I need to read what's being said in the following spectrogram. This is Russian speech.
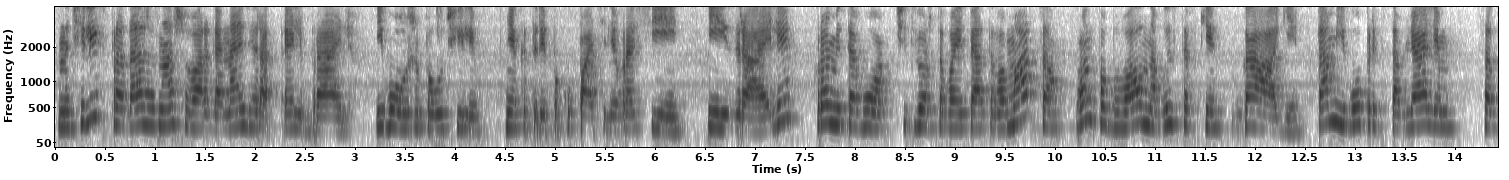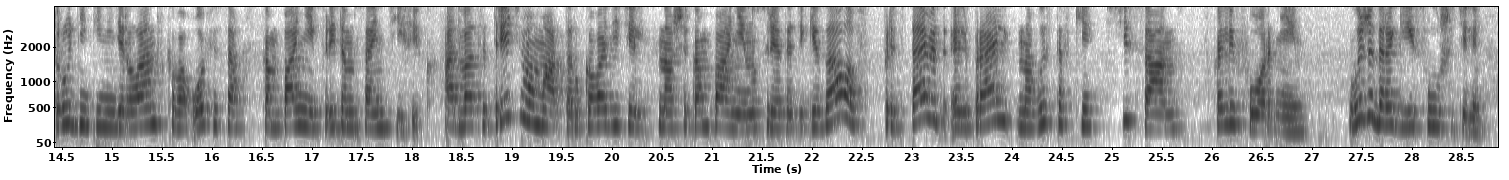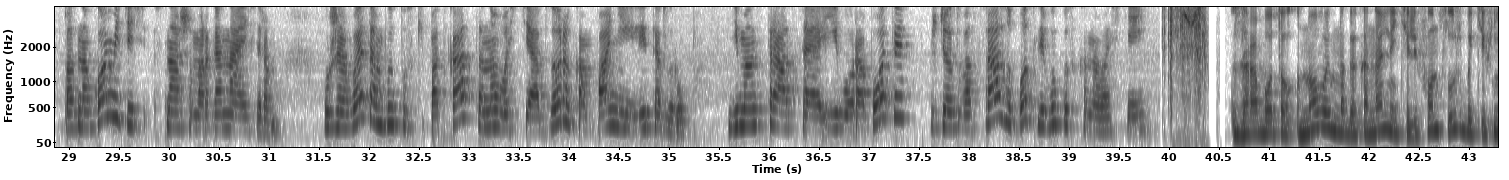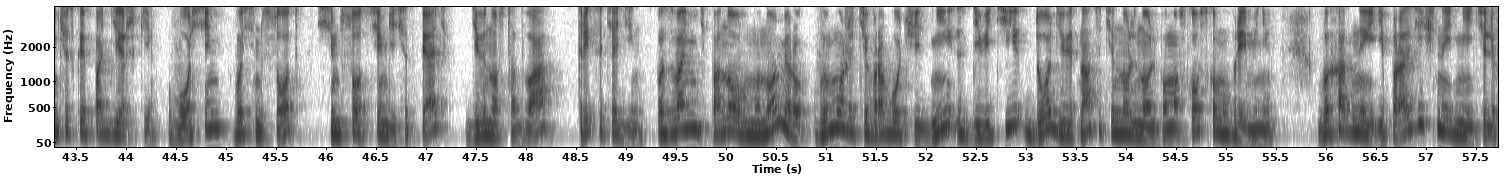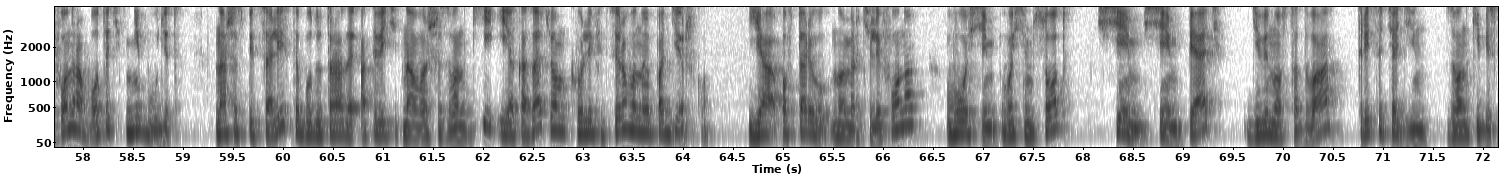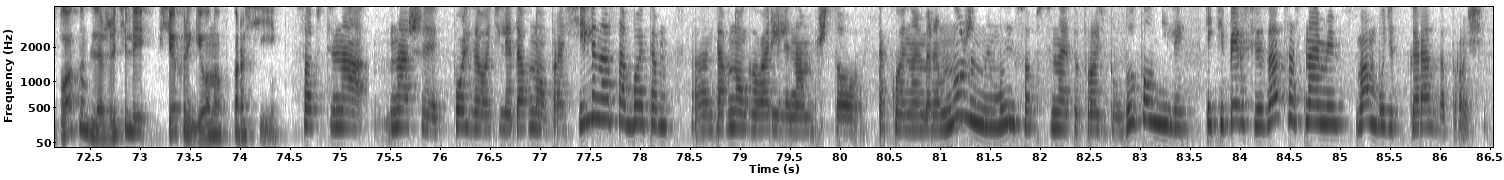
Начались продажи нашего органайзера Эль Брайль. Его уже получили некоторые покупатели в России и Израиле. Кроме того, 4 и 5 марта он побывал на выставке в Гааге. Там его представляли сотрудники нидерландского офиса компании Freedom Scientific. А 23 марта руководитель нашей компании Нусрета Дигизалов представит Эль Брайль на выставке Сисан в Калифорнии. Вы же, дорогие слушатели, познакомитесь с нашим органайзером уже в этом выпуске подкаста «Новости и обзоры» компании «Элита Групп». Демонстрация его работы ждет вас сразу после выпуска новостей. Заработал новый многоканальный телефон службы технической поддержки 8 800 775 92 31. Позвонить по новому номеру вы можете в рабочие дни с 9 до 19.00 по московскому времени. В выходные и праздничные дни телефон работать не будет. Наши специалисты будут рады ответить на ваши звонки и оказать вам квалифицированную поддержку. Я повторю номер телефона 8 800 775 92 31. Звонки бесплатны для жителей всех регионов России. Собственно, наши пользователи давно просили нас об этом, э, давно говорили нам, что такой номер им нужен, и мы, собственно, эту просьбу выполнили. И теперь связаться с нами вам будет гораздо проще.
